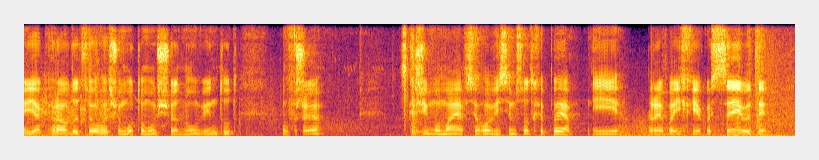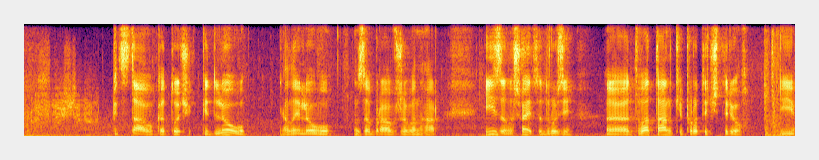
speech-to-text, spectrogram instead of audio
як грав до цього. Чому? Тому що ну, він тут вже, скажімо, має всього 800 хп, і треба їх якось сейвити підставив каточок під льову, але льову забрав вже в ангар. І залишається, друзі, е, два танки проти чотирьох. І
